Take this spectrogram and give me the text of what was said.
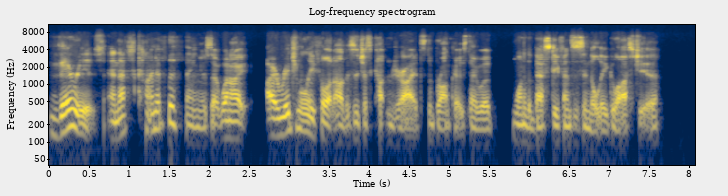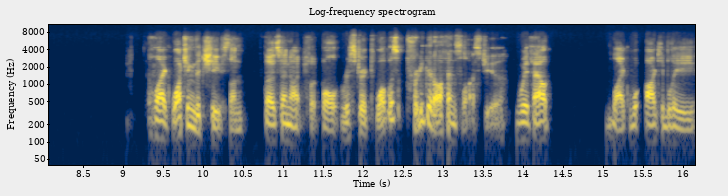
there is, and that's kind of the thing. Is that when I, I originally thought, oh, this is just cut and dry. It's the Broncos. They were one of the best defenses in the league last year. Like watching the Chiefs on Thursday Night Football restrict what was a pretty good offense last year without, like, arguably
